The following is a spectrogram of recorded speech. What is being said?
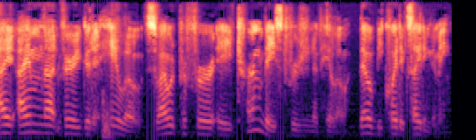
I, I'm not very good at Halo, so I would prefer a turn-based version of Halo. That would be quite exciting to me.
